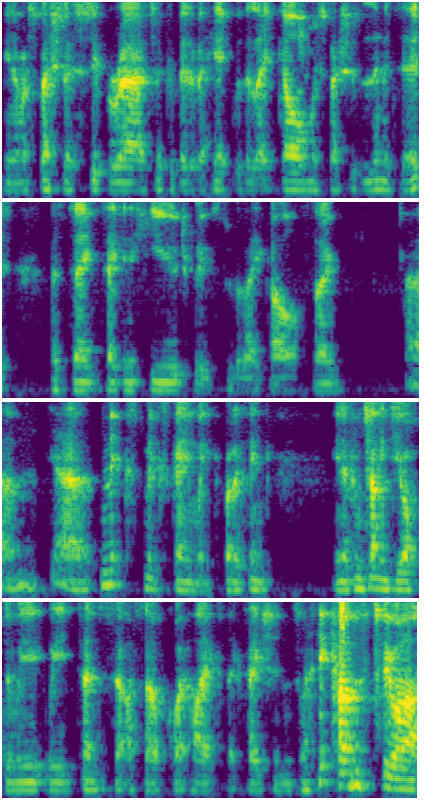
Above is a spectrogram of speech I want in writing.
you know my specialist super rare took a bit of a hit with the late goal. My specialist limited has take, taken a huge boost with the late goal. So um, yeah, mixed mixed game week, but I think you know, from chatting to you often, we we tend to set ourselves quite high expectations when it comes to our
